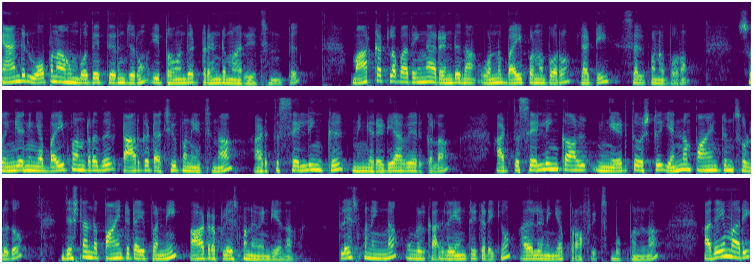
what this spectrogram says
கேண்டில் ஓப்பன் ஆகும்போதே தெரிஞ்சிடும் இப்போ வந்து ட்ரெண்டு மாறிடுச்சுன்ட்டு மார்க்கெட்டில் பார்த்தீங்கன்னா ரெண்டு தான். ஒன்று பை பண்ண போகிறோம் இல்லாட்டி செல் பண்ண போகிறோம் ஸோ இங்கே நீங்கள் பை பண்ணுறது டார்கெட் அச்சீவ் பண்ணிடுச்சுன்னா அடுத்த செல்லிங்க்கு நீங்கள் ரெடியாகவே இருக்கலாம். அடுத்து செல்லிங் கால் நீங்கள் எடுத்து வச்சுட்டு என்ன பாயிண்ட்டுன்னு சொல்லுதோ ஜஸ்ட் அந்த பாயிண்ட்டை டைப் பண்ணி ஆர்டர் ப்ளேஸ் பண்ண வேண்டியதான் ப்ளேஸ் பண்ணிங்கன்னா உங்களுக்கு அதில் என்ட்ரி கிடைக்கும். அதில் நீங்கள் ப்ராஃபிட்ஸ் புக் பண்ணலாம். அதே மாதிரி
